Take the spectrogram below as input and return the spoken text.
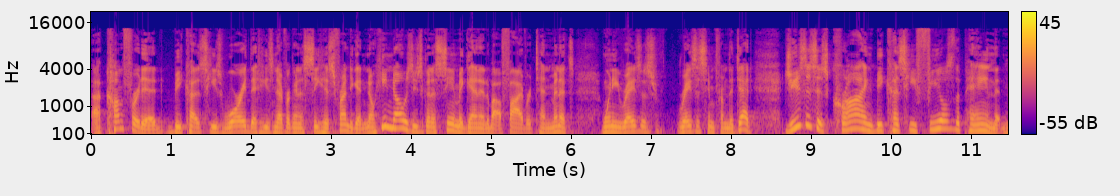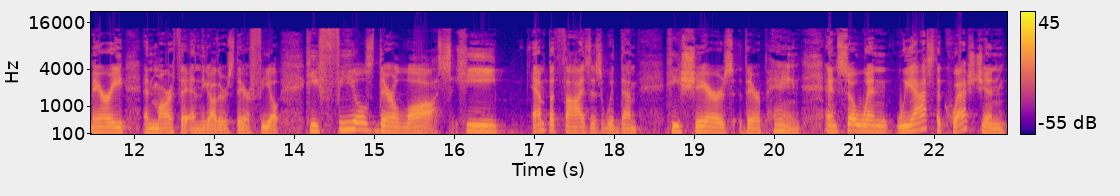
uh, comforted because he's worried that he's never going to see his friend again. No, he knows he's going to see him again in about five or ten minutes when he raises, raises him from the dead. Jesus is crying because he feels the pain that Mary and Martha and the others there feel. He feels their loss. He empathizes with them, he shares their pain. And so when we ask the question,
